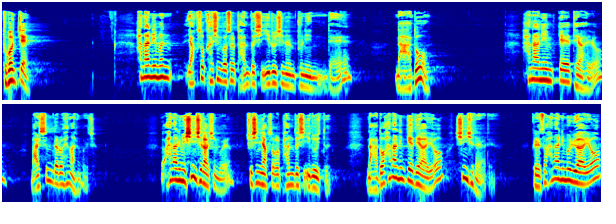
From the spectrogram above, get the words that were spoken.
두 번째 하나님은 약속하신 것을 반드시 이루시는 분인데 나도 하나님께 대하여 말씀대로 행하는 거죠. 하나님이 신실하신 거예요. 주신 약속을 반드시 이루듯 나도 하나님께 대하여 신실해야 돼요. 그래서 하나님을 위하여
